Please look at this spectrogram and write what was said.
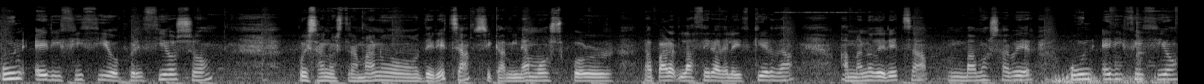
un edificio precioso pues a nuestra mano derecha, si caminamos por la, acera de la izquierda, a mano derecha vamos a ver un edificio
